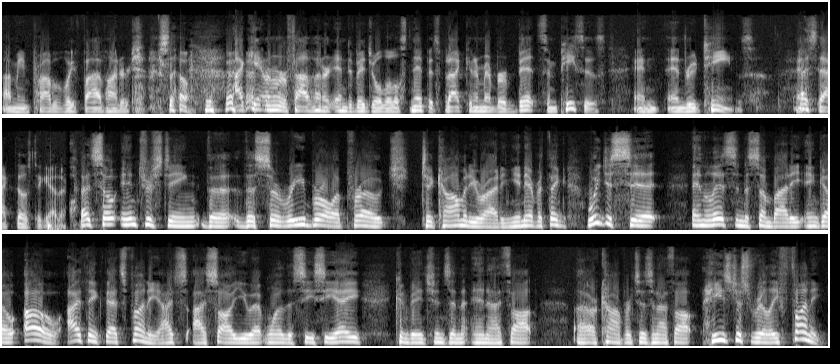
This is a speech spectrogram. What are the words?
I mean, probably 500. so I can't remember 500 individual little snippets, but I can remember bits and pieces and, and routines and That's- stack those together. That's so interesting. The the cerebral approach to comedy writing. You never think we just sit and listen to somebody and go, "Oh, I think that's funny." I saw you at one of the CCA conventions and and I thought uh, or conferences and I thought he's just really funny.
